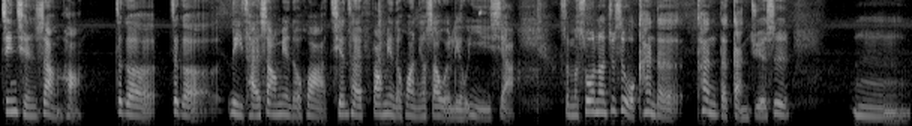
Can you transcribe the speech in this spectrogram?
金钱上，哈，这个这个理财上面的话，钱财方面的话，你要稍微留意一下。怎么说呢？就是我看的看的感觉是，嗯，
